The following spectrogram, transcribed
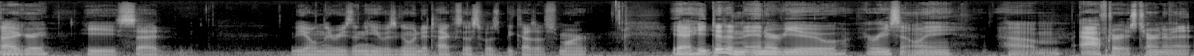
I agree. He said the only reason he was going to Texas was because of Smart. Yeah, he did an interview recently um, after his tournament,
